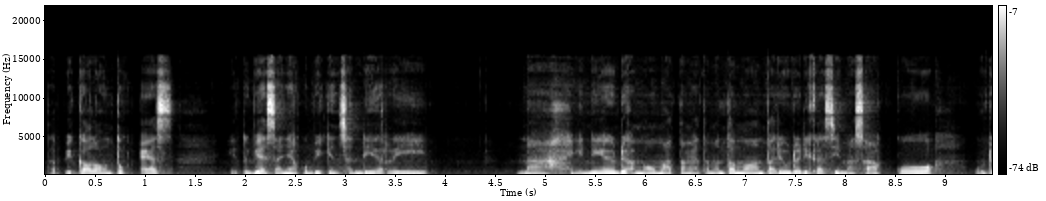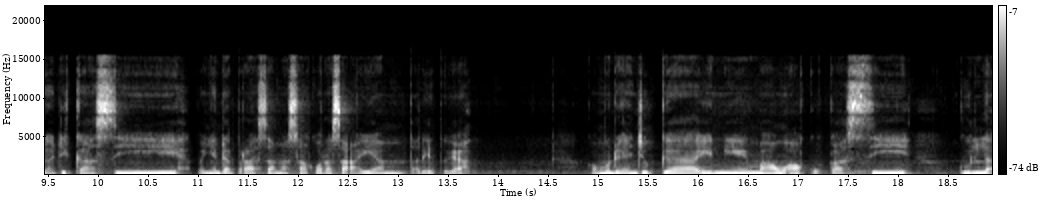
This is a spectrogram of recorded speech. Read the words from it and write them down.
Tapi kalau untuk es itu biasanya aku bikin sendiri. Nah ini udah mau matang ya teman-teman. Tadi udah dikasih masako udah dikasih penyedap rasa masako rasa ayam tadi itu ya. Kemudian juga ini mau aku kasih gula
